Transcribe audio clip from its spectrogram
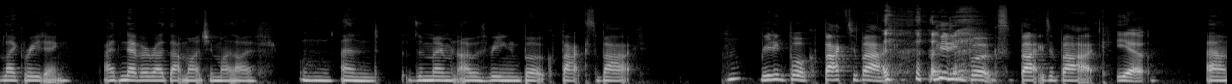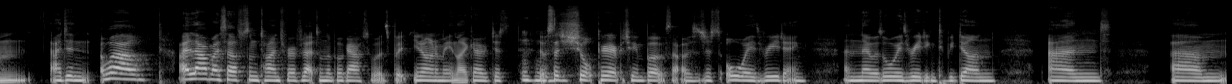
like reading. I'd never read that much in my life, mm-hmm. and the moment I was reading a book back to back, reading book back to back, reading books back to back, yeah. Um i didn't well i allowed myself some time to reflect on the book afterwards but you know what i mean? Like i just Mhm. there was such a short period between books that i was just always reading and there was always reading to be done and um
